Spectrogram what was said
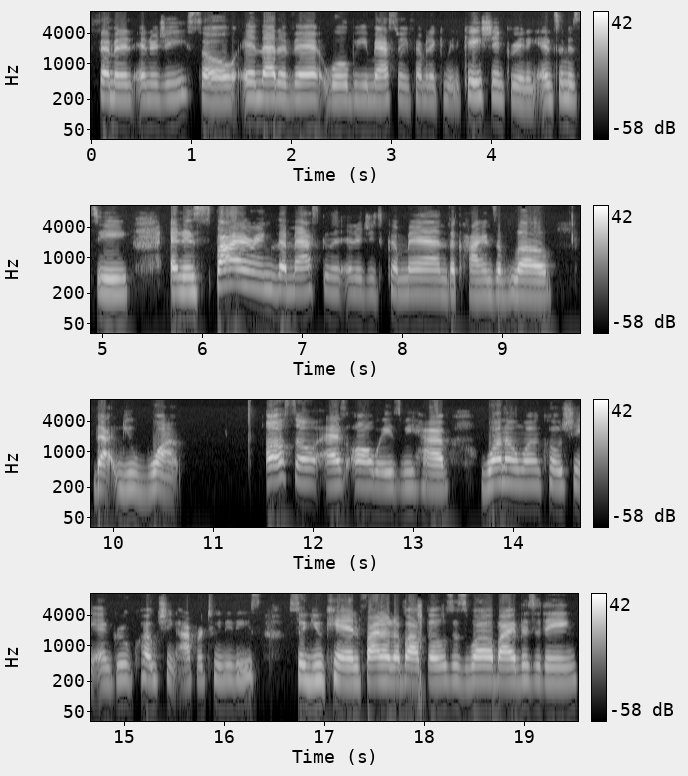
feminine energy. So, in that event, we'll be mastering feminine communication, creating intimacy, and inspiring the masculine energy to command the kinds of love that you want. Also, as always, we have one on one coaching and group coaching opportunities. So you can find out about those as well by visiting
